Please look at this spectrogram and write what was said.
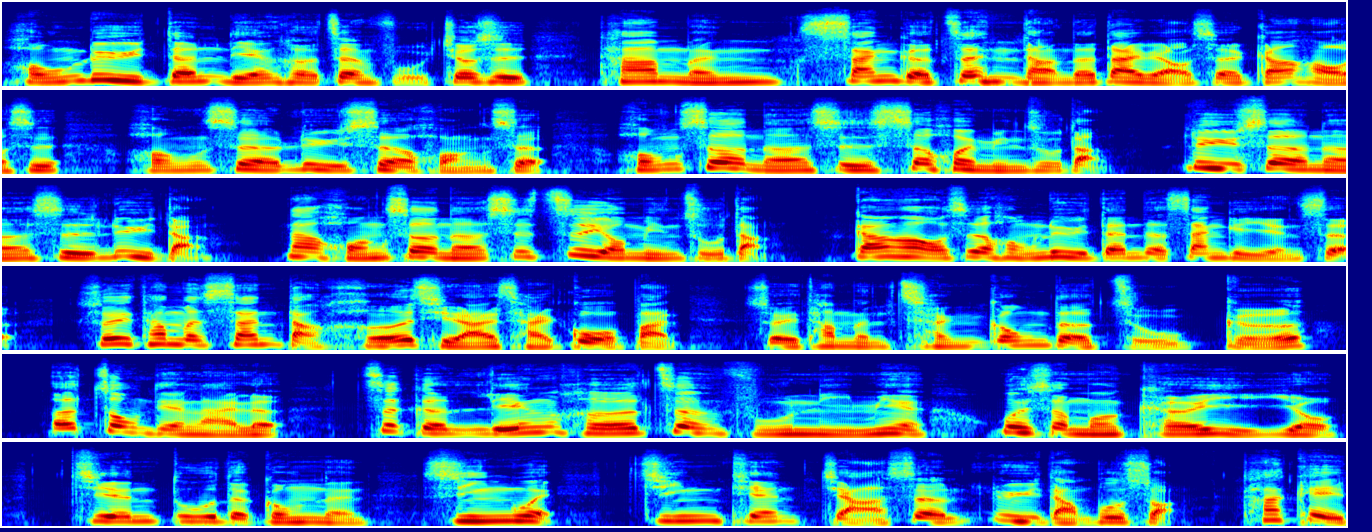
红绿灯联合政府，就是他们三个政党的代表色刚好是红色、绿色、黄色。红色呢是社会民主党，绿色呢是绿党，那黄色呢是自由民主党。刚好是红绿灯的三个颜色，所以他们三党合起来才过半，所以他们成功的阻隔。而重点来了，这个联合政府里面为什么可以有监督的功能？是因为今天假设绿党不爽，他可以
